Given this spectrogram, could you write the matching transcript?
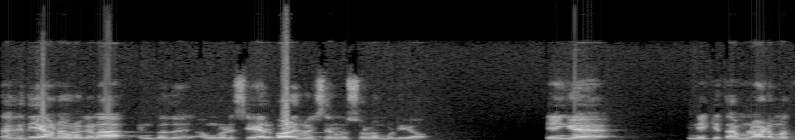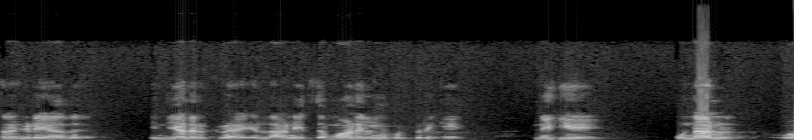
தகுதியானவர்களா என்பது அவங்களுடைய செயல்பாடுகள் வச்சு நம்ம சொல்ல முடியும். நீங்க இன்னைக்கு தமிழ்நாடு மாத்திரம் கிடையாது. இந்தியாவில் இருக்கிற எல்லா அனைத்து மாநிலங்களை பொறுத்த வரைக்கும் இன்னைக்கு முன்னாள் ஓ,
